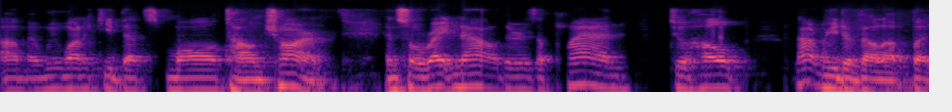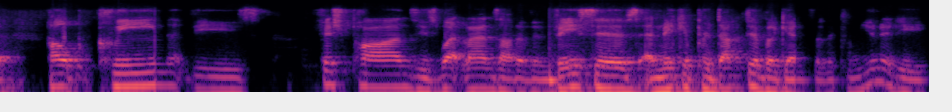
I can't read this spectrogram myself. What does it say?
Um, and we want to keep that small town charm. And so right now there is a plan to help not redevelop, but help clean these fish ponds, these wetlands out of invasives and make it productive again for the community.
